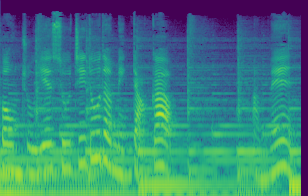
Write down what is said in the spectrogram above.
奉主耶稣基督的名祷告，阿门。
